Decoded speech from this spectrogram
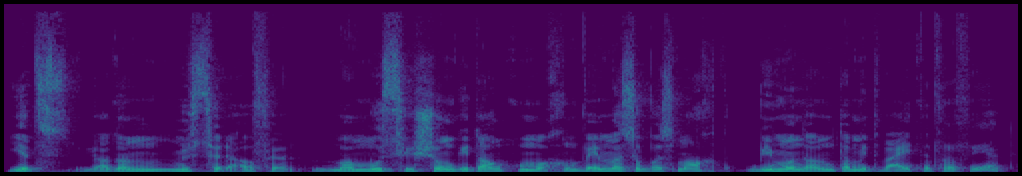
jetzt, ja, dann müsst ihr halt aufhören. Man muss sich sich schon Gedanken machen, wenn man sowas macht, wie man dann damit weiter verfährt.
